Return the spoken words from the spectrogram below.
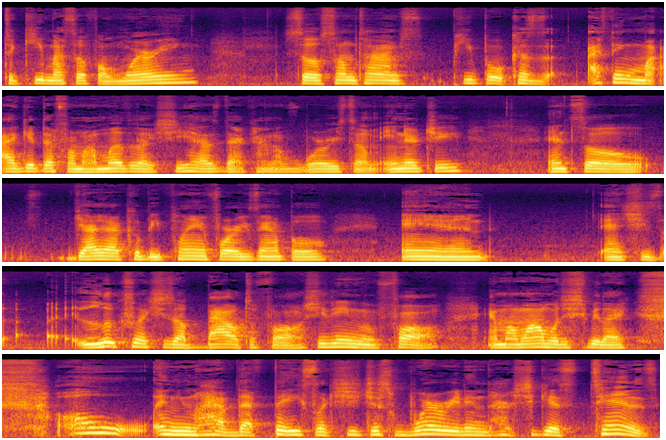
to keep myself from worrying. So sometimes people, because I think my, I get that from my mother, like she has that kind of worrisome energy. And so Yaya could be playing, for example, and and she's it looks like she's about to fall. She didn't even fall. And my mom would just be like, "Oh," and you know have that face like she's just worried and her she gets tense.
